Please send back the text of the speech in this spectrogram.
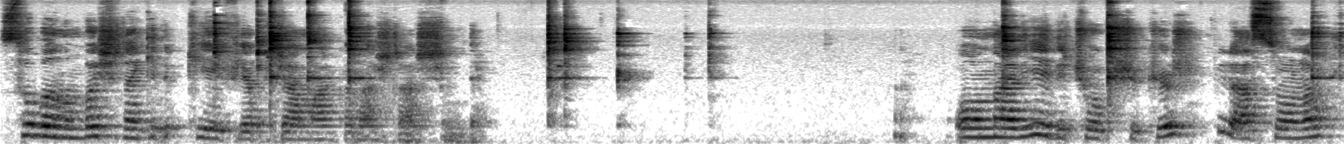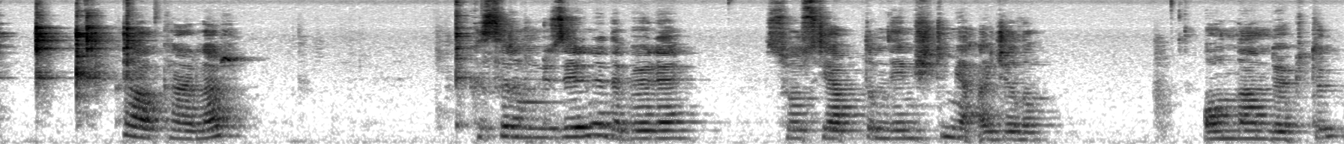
Sobanın başına gidip keyif yapacağım arkadaşlar şimdi. Onlar yedi çok şükür. Biraz sonra kalkarlar. Kısırımın üzerine de böyle sos yaptım demiştim ya acılı. Ondan döktüm.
